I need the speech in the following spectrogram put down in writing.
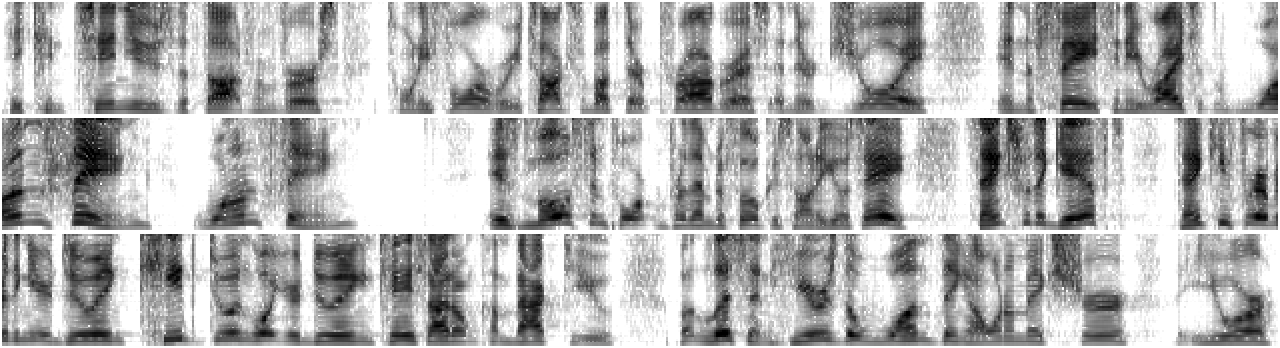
he continues the thought from verse 24, where he talks about their progress and their joy in the faith. And he writes that one thing, one thing, is most important for them to focus on. He goes, Hey, thanks for the gift. Thank you for everything you're doing. Keep doing what you're doing in case I don't come back to you. But listen, here's the one thing I want to make sure that you are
